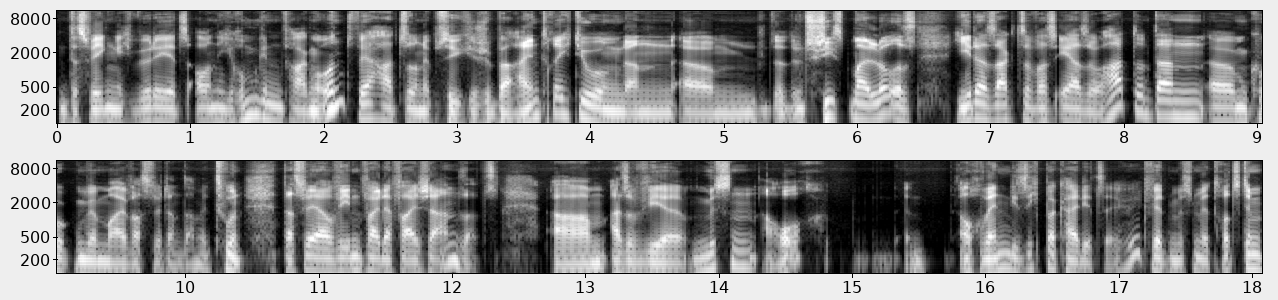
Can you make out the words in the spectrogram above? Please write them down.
deswegen, ich würde jetzt auch nicht rumgehen und fragen, und wer hat so eine psychische Beeinträchtigung? Dann ähm, schießt mal los. Jeder sagt so, was er so hat und dann ähm, gucken wir mal, was wir dann damit tun. Das wäre auf jeden Fall der falsche Ansatz. Ähm, also wir müssen auch auch wenn die Sichtbarkeit jetzt erhöht wird, müssen wir trotzdem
